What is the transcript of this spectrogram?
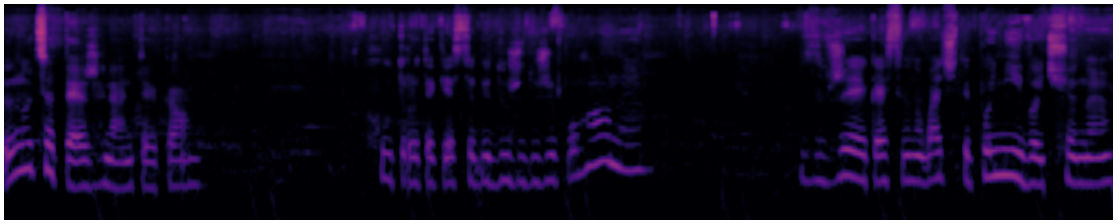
Ну, це теж гляньте, яка хутро таке собі дуже-дуже погане. Вже якесь воно, бачите, понівечене.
